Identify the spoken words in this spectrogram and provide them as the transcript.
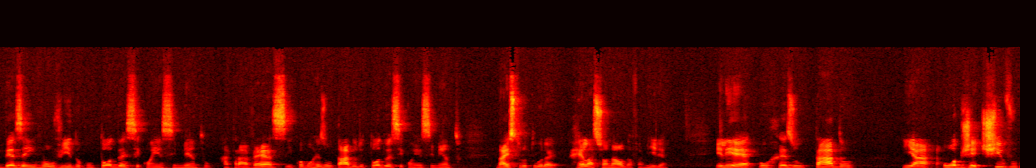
desenvolvido com todo esse conhecimento através e como resultado de todo esse conhecimento na estrutura relacional da família, ele é o resultado e a, o objetivo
